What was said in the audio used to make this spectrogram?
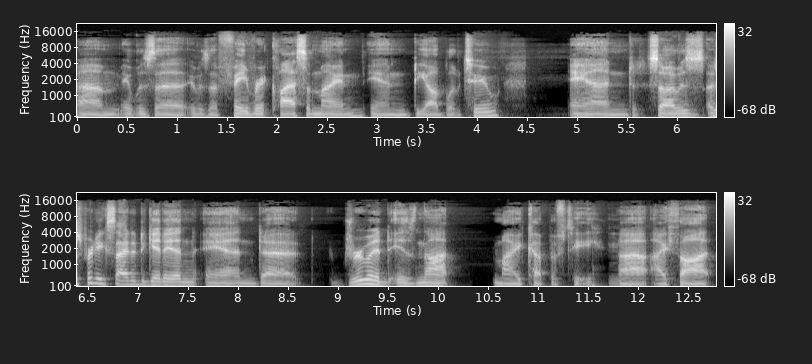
Um, it was a it was a favorite class of mine in Diablo 2. And so I was I was pretty excited to get in and uh, Druid is not my cup of tea. Uh, I thought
